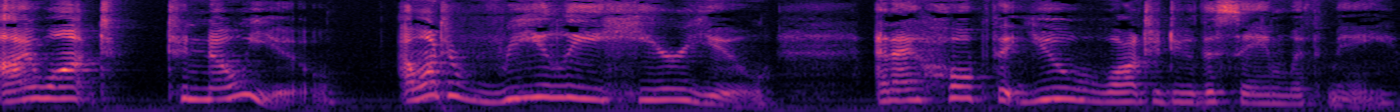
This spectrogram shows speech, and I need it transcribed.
I want to know you. I want to really hear you. And I hope that you want to do the same with me.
